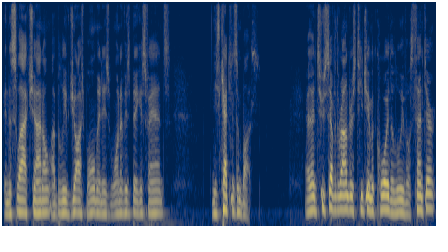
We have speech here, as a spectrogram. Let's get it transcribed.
in the Slack channel. I believe Josh Bowman is one of his biggest fans. He's catching some buzz. And then two seventh rounders, TJ McCoy, the Louisville center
